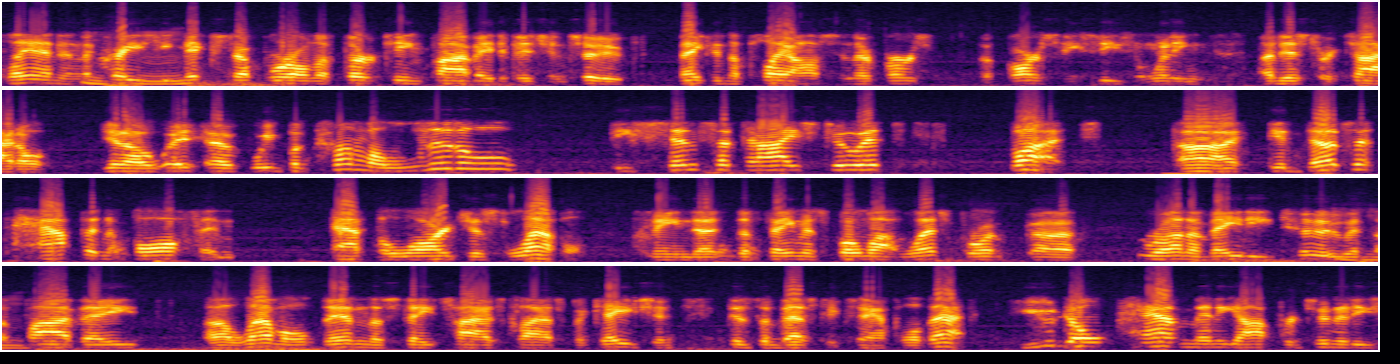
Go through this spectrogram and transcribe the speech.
Glenn and the crazy Mhm. mixed up world of 13 5A Division two making the playoffs in their first varsity season, winning a district title. You know, we, uh, we've become a little desensitized to it, but uh, it doesn't happen often at the largest level. I mean, the, the famous Beaumont Westbrook uh, run of 82 at the Mhm. 5A uh, level, then the state's highest classification is the best example of that. You don't have many opportunities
